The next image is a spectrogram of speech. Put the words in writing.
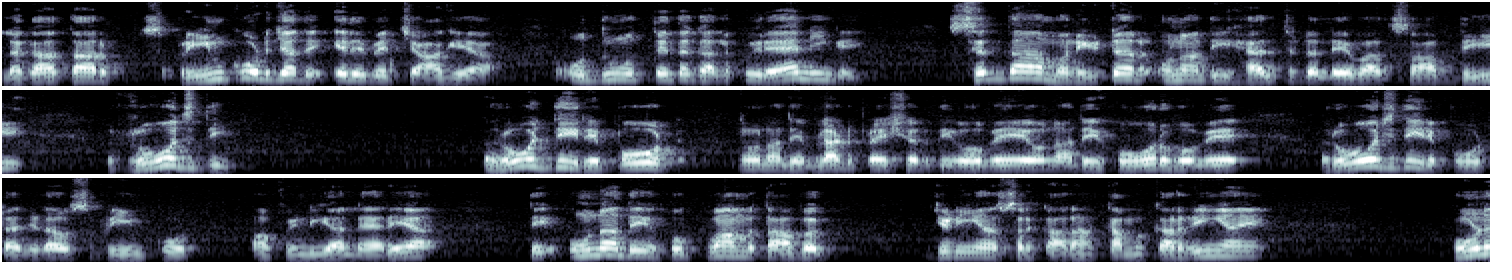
ਲਗਾਤਾਰ ਸੁਪਰੀਮ ਕੋਰਟ ਜਦ ਇਹਦੇ ਵਿੱਚ ਆ ਗਿਆ, ਉਦੋਂ ਉੱਤੇ ਤਾਂ ਗੱਲ ਕੋਈ ਰਹਿ ਨਹੀਂ ਗਈ। ਸਿੱਧਾ ਮੋਨੀਟਰ ਉਹਨਾਂ ਦੀ ਹੈਲਥ ਡੱਲੇਵਾਲ ਸਾਹਿਬ ਦੀ, ਰੋਜ਼ ਦੀ ਰੋਜ਼ ਦੀ ਰਿਪੋਰਟ, ਉਹਨਾਂ ਦੇ ਬਲੱਡ ਪ੍ਰੈਸ਼ਰ ਦੀ ਹੋਵੇ, ਉਹਨਾਂ ਦੇ ਹੋਰ ਹੋਵੇ, ਰੋਜ਼ ਦੀ ਰਿਪੋਰਟ ਆ ਜਿਹੜਾ ਉਹ ਸੁਪਰੀਮ ਕੋਰਟ ਆਫ ਇੰਡੀਆ ਲੈ ਰਿਹਾ। ਤੇ ਉਹਨਾਂ ਦੇ ਹੁਕਮਾਂ ਮੁਤਾਬਕ ਜਿਹੜੀਆਂ ਸਰਕਾਰਾਂ ਕੰਮ ਕਰ ਰਹੀਆਂ ਏ, ਹੁਣ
